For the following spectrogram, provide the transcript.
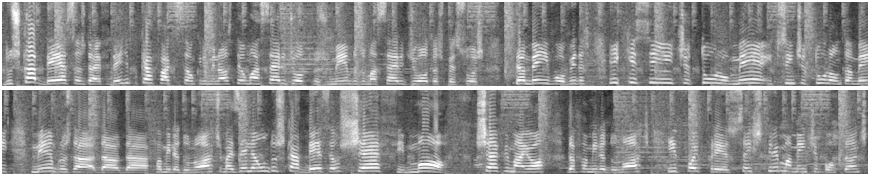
dos cabeças da FDN, porque a facção criminosa tem uma série de outros membros, uma série de outras pessoas também envolvidas e que se intitulam, me, se intitulam também membros da, da, da família do Norte, mas ele é um dos cabeças, é o chefe mor chefe maior da família do Norte e foi preso. Isso é extremamente importante,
